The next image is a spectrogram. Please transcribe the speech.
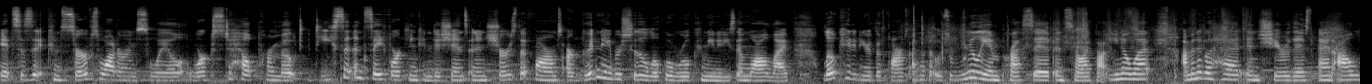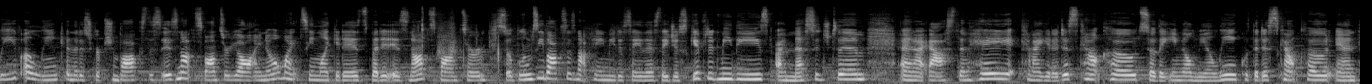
It says that it conserves water and soil, works to help promote decent and safe working conditions, and ensures that farms are good neighbors to the local rural communities and wildlife located near the farms. I thought that was really impressive. And so I thought, you know what? I'm gonna go ahead and share this and I'll leave a link in the description box. This is not sponsored, y'all. I know it might seem like it is, but it is not sponsored. So Bloomsy Box is not paying me to say this. They just gifted me these. I messaged them and I asked them, hey, can I get a discount code? So they emailed me a link with the discount code and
